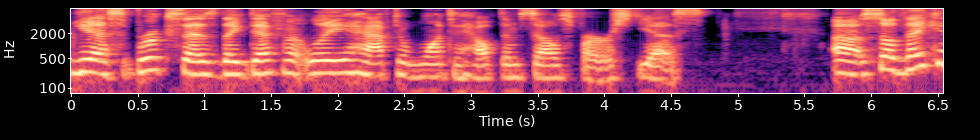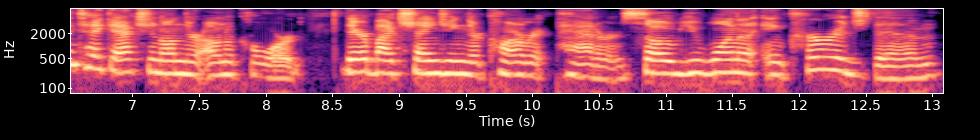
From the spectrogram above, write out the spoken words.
Yes, Brooke says they definitely have to want to help themselves first. Yes. Uh, so they can take action on their own accord, thereby changing their karmic patterns. So you want to encourage them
